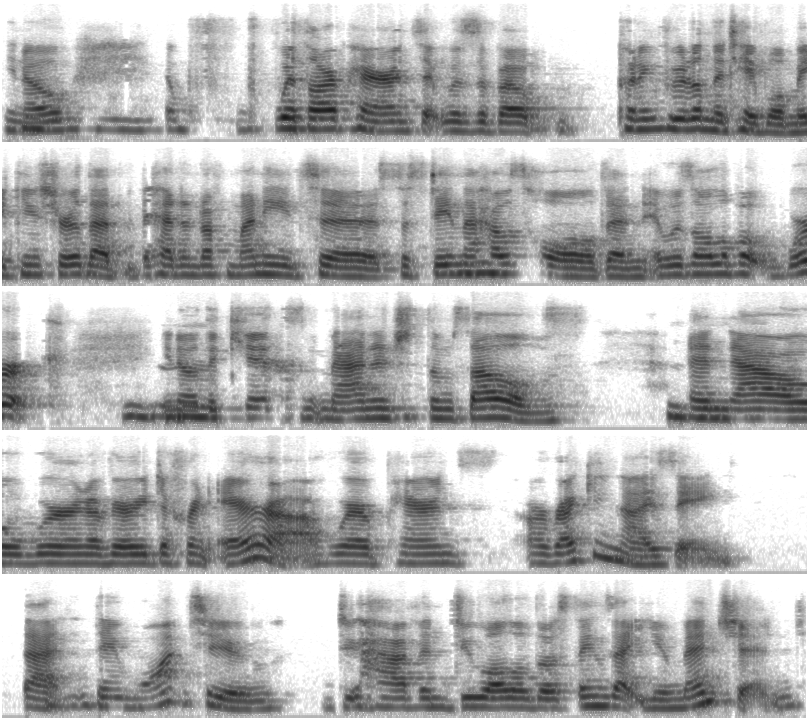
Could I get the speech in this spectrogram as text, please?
you know mm-hmm. with our parents it was about putting food on the table making sure that they had enough money to sustain the mm-hmm. household and it was all about work mm-hmm. you know the mm-hmm. kids managed themselves and mm-hmm. now we're in a very different era where parents are recognizing that mm-hmm. they want to do have and do all of those things that you mentioned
